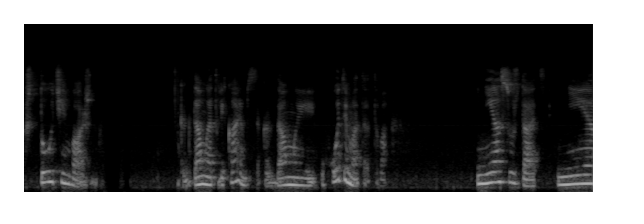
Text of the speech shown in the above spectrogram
Что очень важно – когда мы отвлекаемся, когда мы уходим от этого, не осуждать, не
